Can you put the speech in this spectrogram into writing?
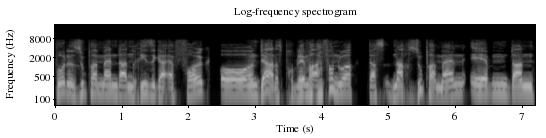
wurde Superman dann ein riesiger Erfolg. Und ja, das Problem war einfach nur, dass nach Superman eben dann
